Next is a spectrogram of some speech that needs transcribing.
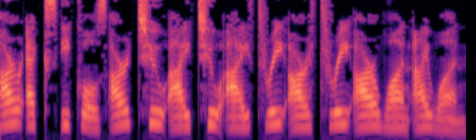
Rx equals R2 I2 I3 R3 R1 I1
